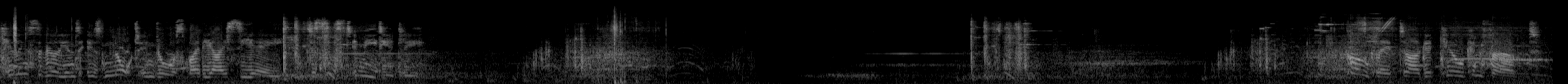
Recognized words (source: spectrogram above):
Killing civilians is not endorsed by the ICA. Desist immediately. Conclave target kill confirmed.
